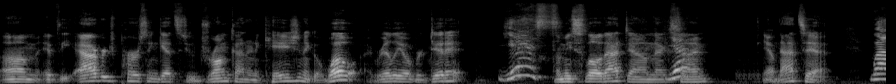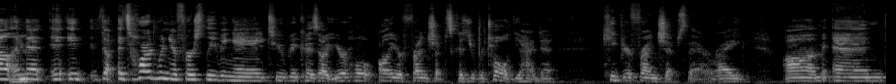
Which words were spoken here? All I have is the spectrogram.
Um, if the average person gets too drunk on an occasion, they go, "Whoa, I really overdid it. Yes. Let me slow that down next Yeah. time." Yep. That's it. Well, and that it, it, it's hard when you're first leaving AA too because all your whole all your friendships because you were told you had to keep your friendships there, right? Um, and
